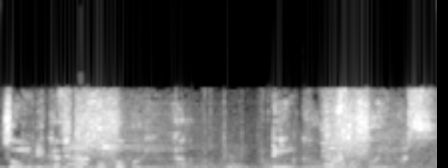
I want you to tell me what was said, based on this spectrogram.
ゾンビ化したボコブリンがリンクを襲います。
